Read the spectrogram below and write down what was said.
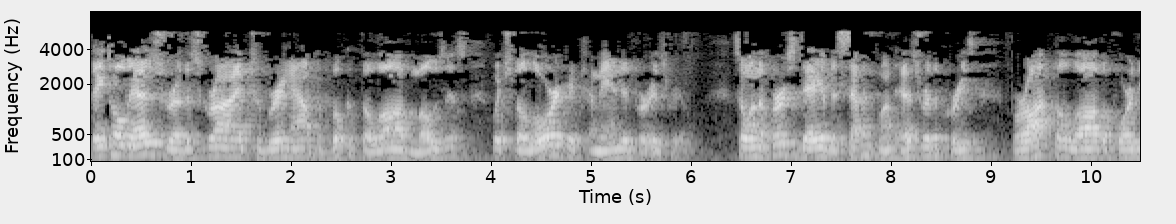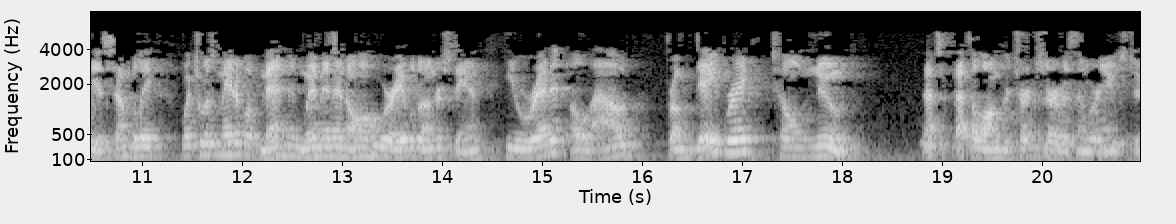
They told Ezra the scribe to bring out the book of the law of Moses, which the Lord had commanded for Israel. So on the first day of the seventh month, Ezra the priest brought the law before the assembly, which was made up of men and women and all who were able to understand. He read it aloud from daybreak till noon. That's, that's a longer church service than we're used to.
